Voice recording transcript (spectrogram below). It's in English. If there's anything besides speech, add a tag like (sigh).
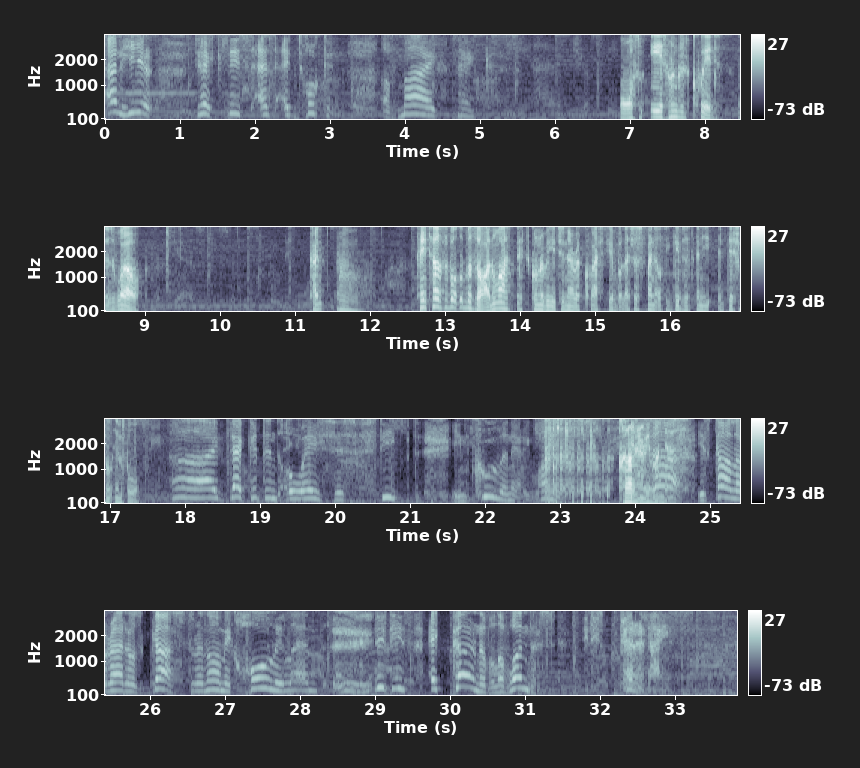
And here, take this as a token of my thanks. Awesome. 800 quid as well. Can, oh. Can you tell us about the bazaar? I know it's going to be a generic question, but let's just find out if he gives us any additional info. Decadent oasis in culinary wonders. Culinary wonders. is Colorado's gastronomic holy land. It is a carnival of wonders. It is paradise.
